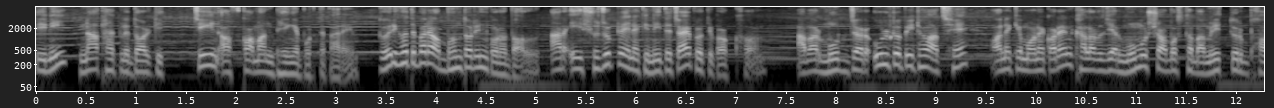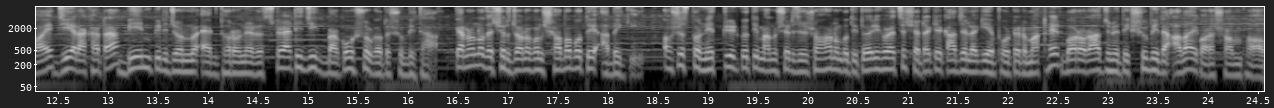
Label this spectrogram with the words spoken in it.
তিনি, না থাকলে দলটি চেইন অফ কমান্ড ভেঙে পড়তে পারে। তৈরি হতে পারে অভ্যন্তরীণ কোনো দল, আর এই সুযোগটাই নাকি নিতে চায় প্রতিপক্ষ। আবার মুদ্রার উল্টো পিঠও আছে। অনেকে মনে করেন খালেদা জিয়ার মুমূর্ষ অবস্থা বা মৃত্যুর ভয় জিয়ে রাখাটা বিএনপির জন্য এক ধরনের স্ট্র্যাটেজিক বা কৌশলগত সুবিধা। কেননা দেশের জনগণ স্বভাবতই আবেগী। অসুস্থ নেত্রীর প্রতি মানুষের যে সহানুভূতি তৈরি হয়েছে, সেটাকে কাজে লাগিয়ে ভোটের মাঠে বড় রাজনৈতিক সুবিধা আদায় করা সম্ভব।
